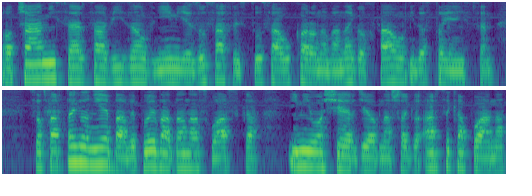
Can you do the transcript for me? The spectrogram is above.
Oczami serca widzą w nim Jezusa Chrystusa ukoronowanego chwałą i dostojeństwem. Z otwartego nieba wypływa do nas łaska i miłosierdzie od naszego arcykapłana,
